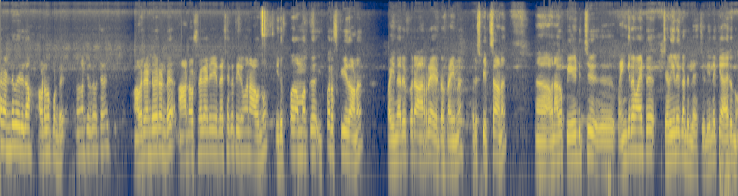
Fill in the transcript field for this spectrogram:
നമ്മൾ രണ്ടുപേരും ഇതാ അവിടെ നിൽപ്പുണ്ട്. കാണിച്ചു വെച്ചാൽ അവർ രണ്ടുപേരുണ്ട്. ഡോക്ടറിന്റെ കാര്യം ഏകദേശമൊക്കെ തീരുമാനമാകുന്നു ഇതിപ്പോൾ നമുക്ക് ഇപ്പോൾ റിസ്ക് ചെയ്താണ്. വൈകുന്നേരം ഇപ്പൊ ഒരു ആറര ആയിട്ടോ ടൈം ഒരു സ്പിറ്റ്സാണ് അവനാകെ പേടിച്ച് ഭയങ്കരമായിട്ട് ചെളിയിലേക്ക് കണ്ടില്ലേ? ചെളിയിലേക്ക് ആയിരുന്നു.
